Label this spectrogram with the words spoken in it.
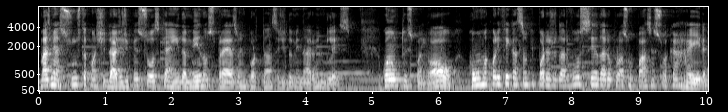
mas me assusta a quantidade de pessoas que ainda menosprezam a importância de dominar o inglês, quanto o espanhol, como uma qualificação que pode ajudar você a dar o próximo passo em sua carreira.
